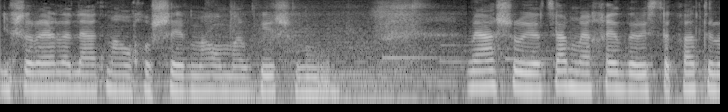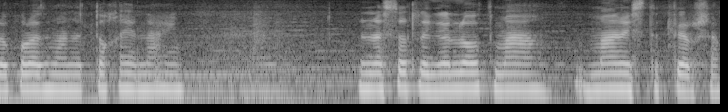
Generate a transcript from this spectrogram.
אי אפשר היה לדעת מה הוא חושב, מה הוא מרגיש. הוא... מאז שהוא יצא מהחדר הסתכלתי לו כל הזמן לתוך העיניים. לנסות לגלות מה, מה מסתתר שם.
